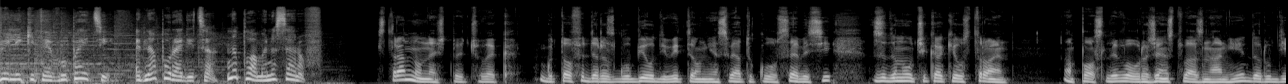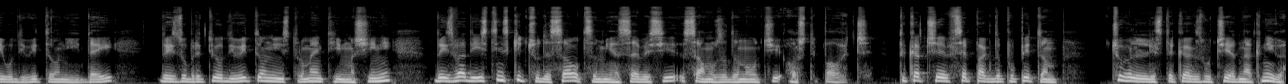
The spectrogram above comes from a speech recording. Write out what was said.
Великите европейци. Една поредица на Пламена Сенов. Странно нещо е човек. Готов е да разглоби удивителния свят около себе си, за да научи как е устроен. А после, въоръжен с това знание, да роди удивителни идеи, да изобрети удивителни инструменти и машини, да извади истински чудеса от самия себе си, само за да научи още повече. Така че все пак да попитам, чували ли сте как звучи една книга?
